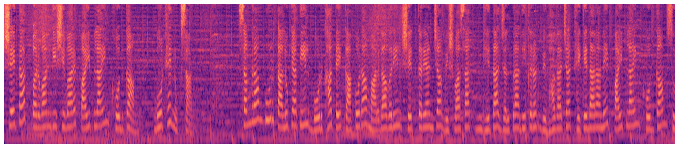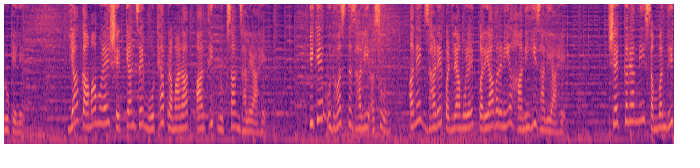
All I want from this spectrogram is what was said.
शेतात परवानगीशिवाय पाईपलाईन खोदकाम मोठे नुकसान. संग्रामपूर तालुक्यातील बोडखा ते काकोडा मार्गावरील शेतकऱ्यांच्या विश्वासात घेता जलप्राधिकरण विभागाच्या ठेकेदाराने पाईपलाईन खोदकाम सुरू केले. या कामामुळे शेतक्यांचे मोठ्या प्रमाणात आर्थिक नुकसान झाले आहे. पिके उद्ध्वस्त झाली असून अनेक झाडे पडल्यामुळे पर्यावरणीय हानीही झाली आहे. शेतकऱ्यांनी संबंधित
